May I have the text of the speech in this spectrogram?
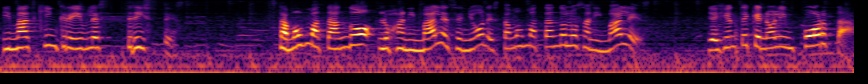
Y más que increíbles, tristes. Estamos matando los animales, señores, estamos matando los animales. Y hay gente que no le importa.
